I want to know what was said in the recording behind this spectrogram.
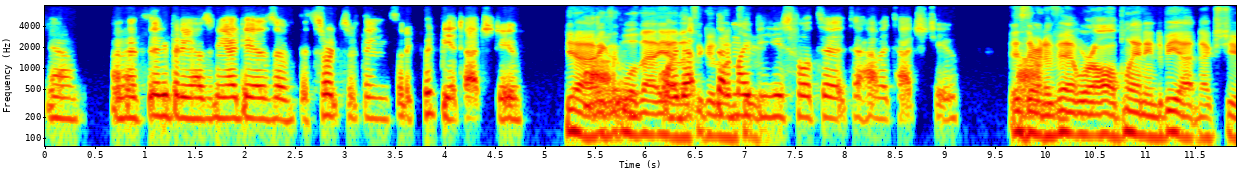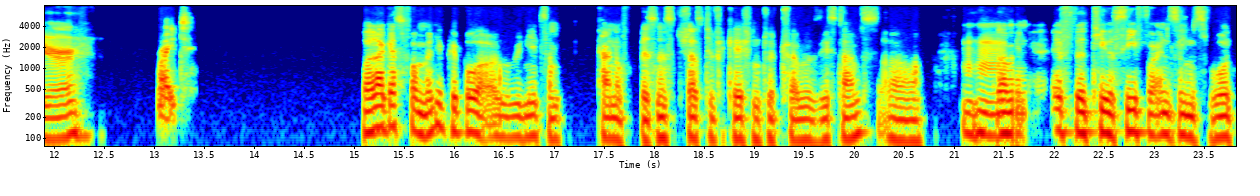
Yeah, and if anybody has any ideas of the sorts of things that it could be attached to. Yeah, um, well, that yeah, that's that, a good that one. That might too. be useful to to have attached to. Is there an um, event we're all planning to be at next year? Right. Well, I guess for many people, uh, we need some kind of business justification to travel these times. Uh, mm-hmm. I mean, if the TOC, for instance, would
